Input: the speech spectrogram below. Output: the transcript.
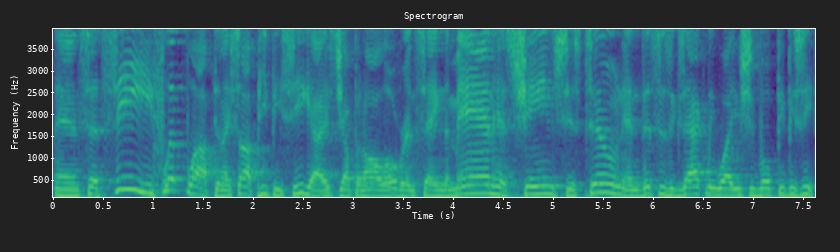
and said, "See, he flip flopped." And I saw PPC guys jumping all over and saying the man has changed his tune, and this is exactly why you should vote PPC.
